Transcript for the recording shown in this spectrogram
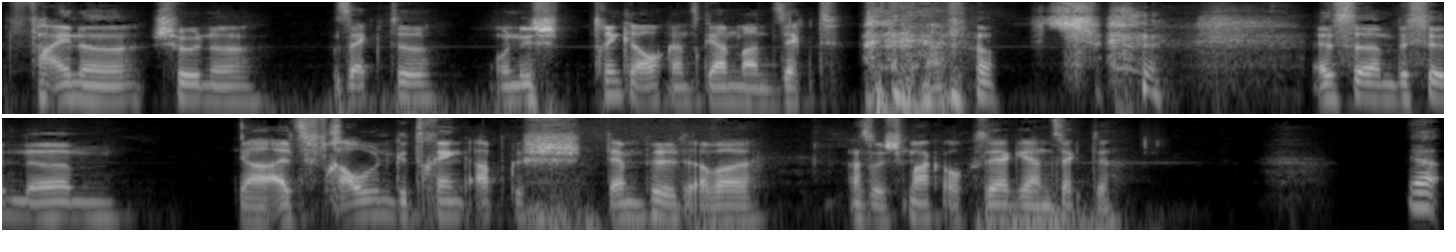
feine, schöne Sekte. Und ich trinke auch ganz gern mal einen Sekt. also ist äh, ein bisschen ähm, ja als Frauengetränk abgestempelt, aber also ich mag auch sehr gern Sekte. Ja,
